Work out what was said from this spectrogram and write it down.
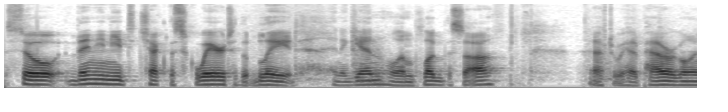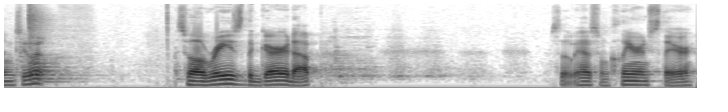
So then you need to check the square to the blade. And again, we'll unplug the saw after we had power going to it. So I'll raise the guard up so that we have some clearance there.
